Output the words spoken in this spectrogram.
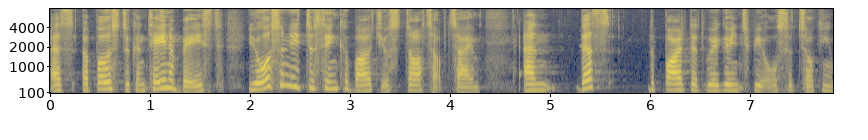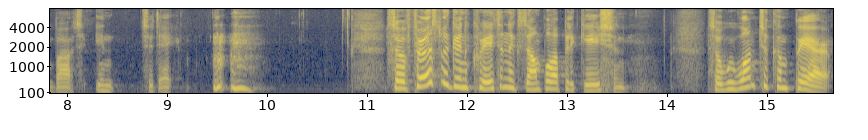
as opposed to container-based, you also need to think about your startup time. And that's the part that we're going to be also talking about in today. so first we're going to create an example application. So we want to compare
